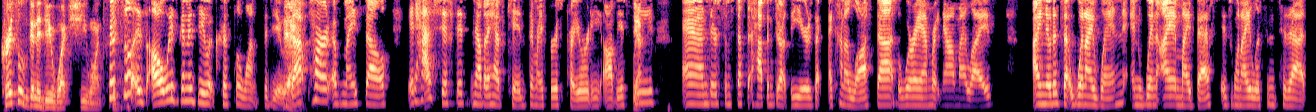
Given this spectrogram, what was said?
Crystal's going to do what she wants. Crystal is always going to do what Crystal wants to do. Yeah. That part of myself, it has shifted now that I have kids. They're my first priority, obviously. Yeah. And there's some stuff that happened throughout the years that I kind of lost that. But where I am right now in my life, I notice that when I win and when I am my best is when I listen to that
